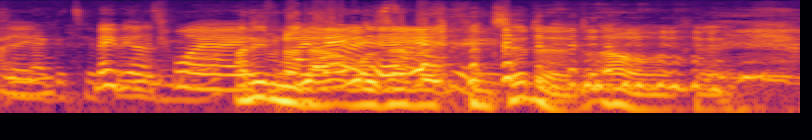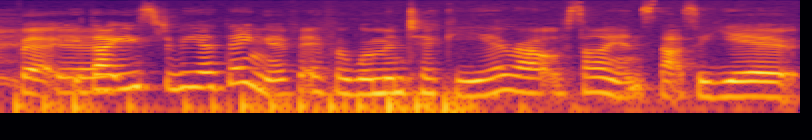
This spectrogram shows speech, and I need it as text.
amazing. negative Maybe thing that's why anymore. I didn't even know I that was ever considered. Oh, okay. But Yeah. that used to be a thing. If, if a woman took a year out of science, that's a year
